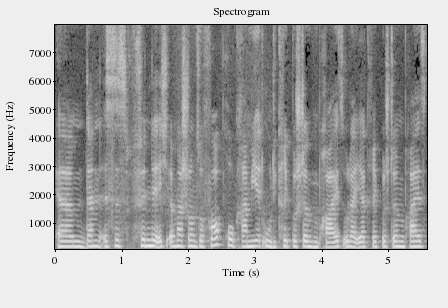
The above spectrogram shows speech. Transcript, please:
ähm, dann ist es, finde ich, immer schon so vorprogrammiert, oh, die kriegt bestimmt einen Preis oder er kriegt bestimmt einen Preis.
